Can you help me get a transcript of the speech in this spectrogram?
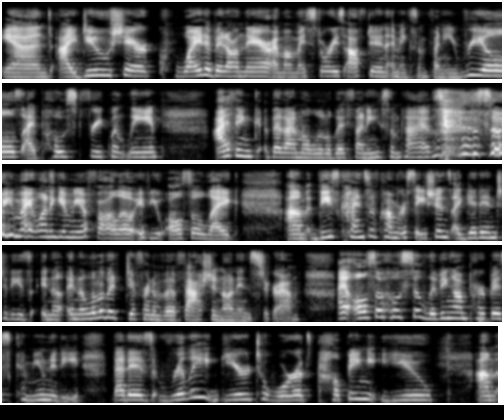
And I do share quite a bit on there. I'm on my stories often. I make some funny reels. I post frequently. I think that I'm a little bit funny sometimes. so you might want to give me a follow if you also like um, these kinds of conversations. I get into these in a, in a little bit different of a fashion on Instagram. I also host a Living on Purpose community that is really geared towards helping you um,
